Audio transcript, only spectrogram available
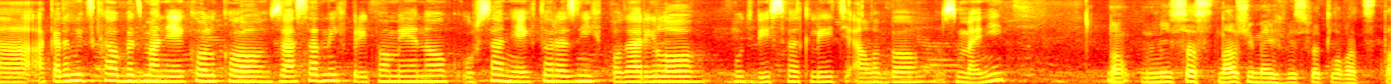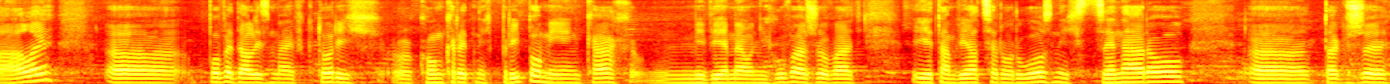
Akademická obec má niekoľko zásadných pripomienok. Už sa niektoré z nich podarilo buď vysvetliť alebo zmeniť? No, my sa snažíme ich vysvetľovať stále. E, povedali sme aj v ktorých e, konkrétnych pripomienkach my vieme o nich uvažovať. Je tam viacero rôznych scenárov, e, takže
